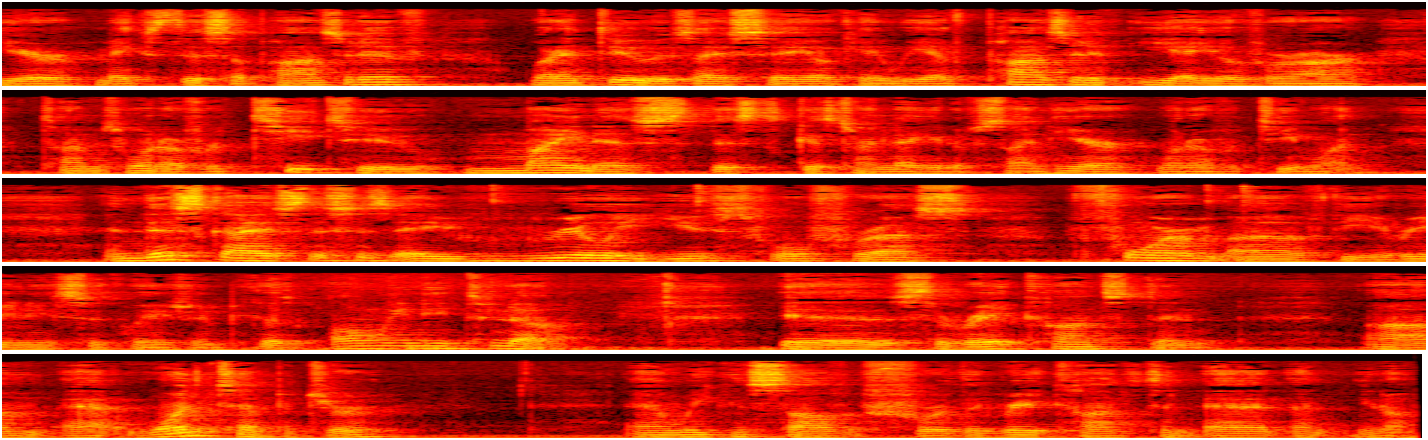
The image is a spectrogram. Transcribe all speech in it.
here makes this a positive, what I do is I say, okay, we have positive EA over R times 1 over T2 minus, this gets our negative sign here, 1 over T1. And this, guys, this is a really useful for us form of the Arrhenius equation because all we need to know is the rate constant um, at one temperature and we can solve it for the rate constant at, you know,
